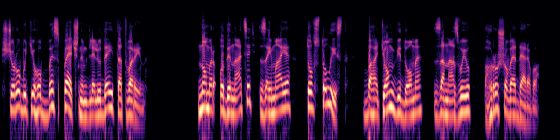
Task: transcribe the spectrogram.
що робить його безпечним для людей та тварин. Номер 11 займає товстолист, багатьом відоме за назвою грошове дерево.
